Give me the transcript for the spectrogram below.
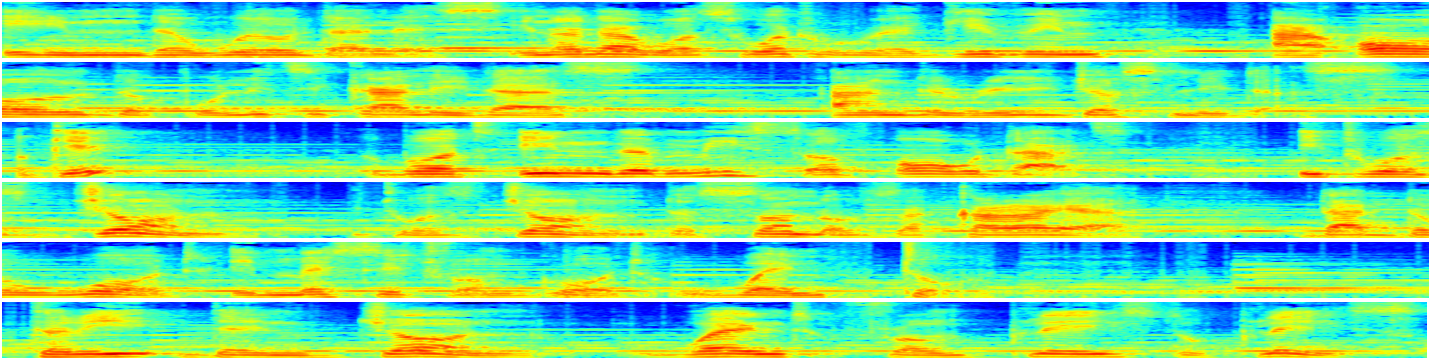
in the wilderness. In other words, what we were given are all the political leaders and the religious leaders. Okay? But in the midst of all that, it was John, it was John, the son of Zechariah, that the word, a message from God, went to. 3. Then John went from place to place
